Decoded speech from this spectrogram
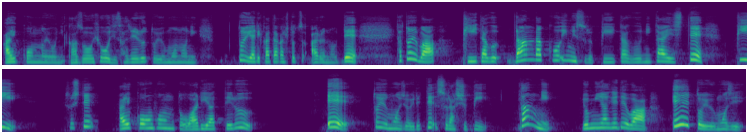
アイコンのように画像表示されるというものに、というやり方が一つあるので、例えば P タグ、段落を意味する P タグに対して P、そしてアイコンフォントを割り当てる A という文字を入れてスラッシュ P。単に読み上げでは A という文字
